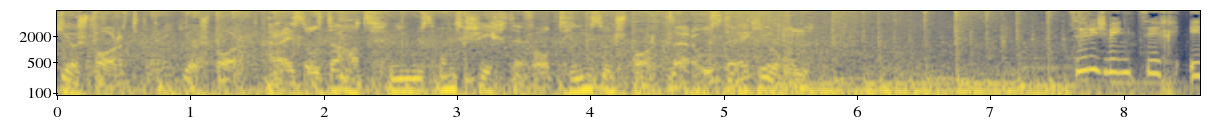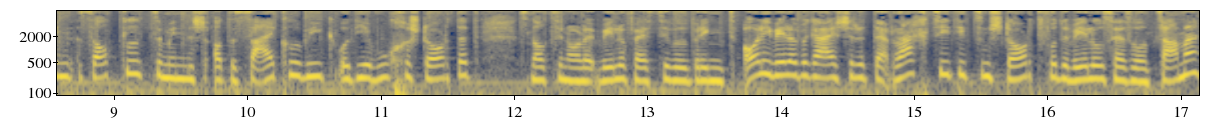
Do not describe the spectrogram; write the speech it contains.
Regiosport. Regiosport. Resultat, News und Geschichten von Teams und Sportlern aus der Region. Zürich schwingt sich in Sattel, zumindest an der Cycle Week, die diese Woche startet. Das nationale Velofestival bringt alle Velobegeisterten rechtzeitig zum Start der Velosaison zusammen.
